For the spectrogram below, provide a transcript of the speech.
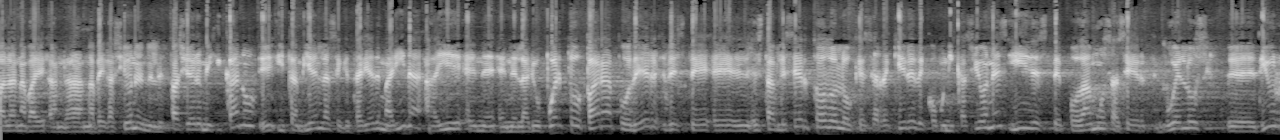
a la, a la Navegación en el Espacio Aéreo Mexicano eh, y también la Secretaría de Marina ahí en, en el aeropuerto para poder este, eh, establecer todo lo que se requiere de comunicaciones y este, podamos hacer vuelos eh, diurnos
